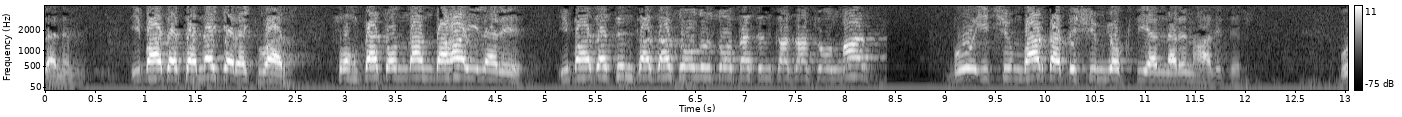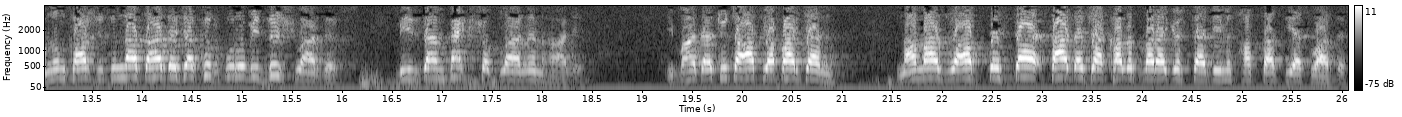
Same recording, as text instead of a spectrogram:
benim. İbadete ne gerek var? Sohbet ondan daha ileri. İbadetin kazası olur, sohbetin kazası olmaz. Bu içim var da dışım yok diyenlerin halidir. Bunun karşısında sadece kupkuru bir dış vardır. Bizden pek çoklarının hali. İbadet-ü taat yaparken namaz ve abdestte sadece kalıplara gösterdiğimiz hassasiyet vardır.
